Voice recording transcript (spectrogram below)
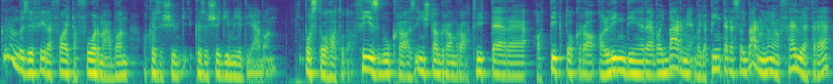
különbözőféle fajta formában a közösségi, közösségi médiában. Posztolhatod a Facebookra, az Instagramra, a Twitterre, a TikTokra, a LinkedInre, vagy, bármi, vagy a Pinterest, vagy bármi olyan felületre,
